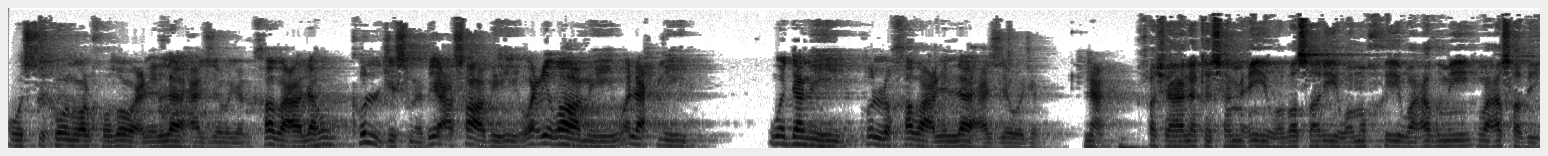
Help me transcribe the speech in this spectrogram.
هو السكون والخضوع لله عز وجل. خضع له كل جسمه بأعصابه وعظامه ولحمه. ودمه كله خضع لله عز وجل. نعم. خشع لك سمعي وبصري ومخي وعظمي وعصبي.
